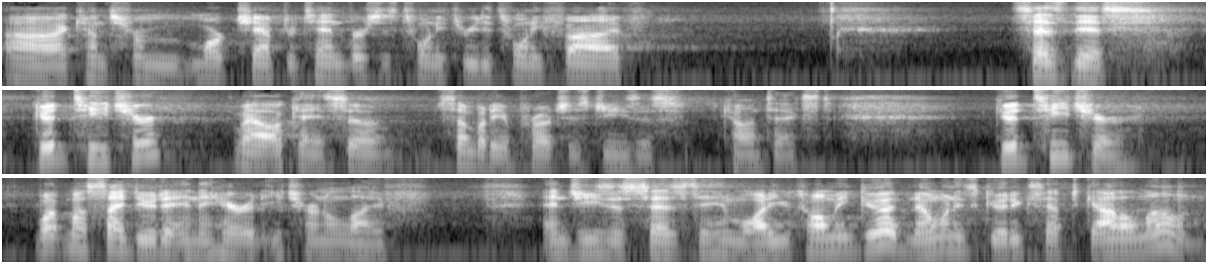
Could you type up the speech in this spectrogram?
Uh, it comes from Mark chapter 10, verses 23 to 25. It says this Good teacher. Well, okay, so somebody approaches Jesus context. Good teacher, what must I do to inherit eternal life? And Jesus says to him, Why do you call me good? No one is good except God alone.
